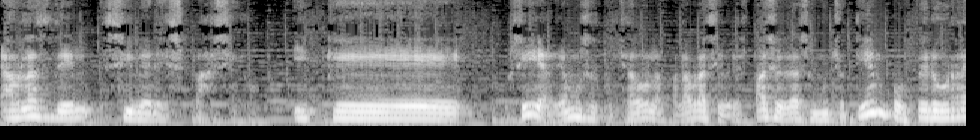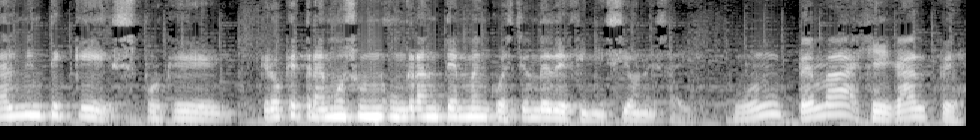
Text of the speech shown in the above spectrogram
hablas del ciberespacio y que sí, habíamos escuchado la palabra ciberespacio desde hace mucho tiempo, pero realmente qué es? Porque creo que traemos un, un gran tema en cuestión de definiciones ahí un tema gigante.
